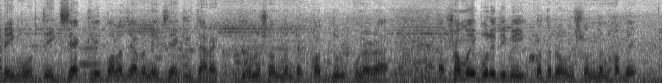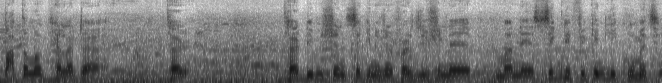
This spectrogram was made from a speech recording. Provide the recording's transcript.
আর এই মুহূর্তে এক্স্যাক্টলি বলা যাবে না এক্স্যাক্টলি তারা অনুসন্ধানটা কতদূর ওনারা সময় বলে দিবে এই কতটা অনুসন্ধান হবে। পাতানো খেলাটা third third division second division first ডিভিশনে মানে সিগনিফিকেন্টলি কমেছে।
